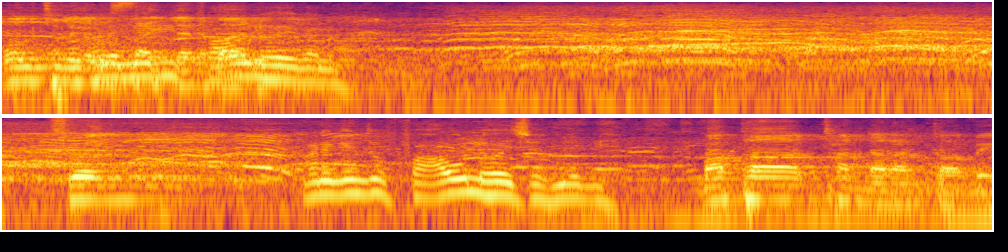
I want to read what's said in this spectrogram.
বল চলে গেল সাইড লাইনে ফাউল হয়ে গেল। সুইং মানে কিন্তু ফাউল হয়েছে মেবি মাথা ঠান্ডা রাখতে হবে।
